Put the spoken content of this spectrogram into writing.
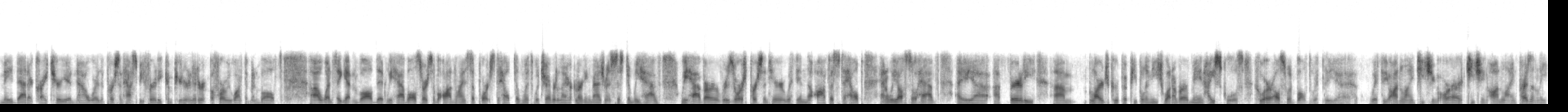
made that a criteria now where the person has to be fairly computer literate before we want them involved. Uh, once they get involved, then we have all sorts of online supports to help them with whichever le learning management system we have. We have our resource person here within the office to help, and we also have a, uh, a fairly um, large group of people in each one of our main high schools who are also involved with the uh, with the online teaching or are teaching online presently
